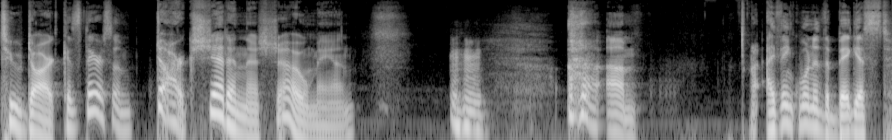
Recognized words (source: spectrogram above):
too dark? Because there's some dark shit in this show, man. um, I think one of the biggest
